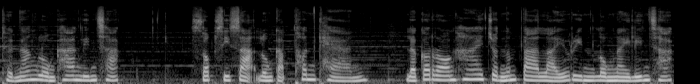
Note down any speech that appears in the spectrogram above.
เธอนั่งลงข้างลิ้นชัก ซบศีรษะลงกับท่อนแขน แล้วก็ร้องไห้จนน้ำตาไหลรินลงในลิ้นชัก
